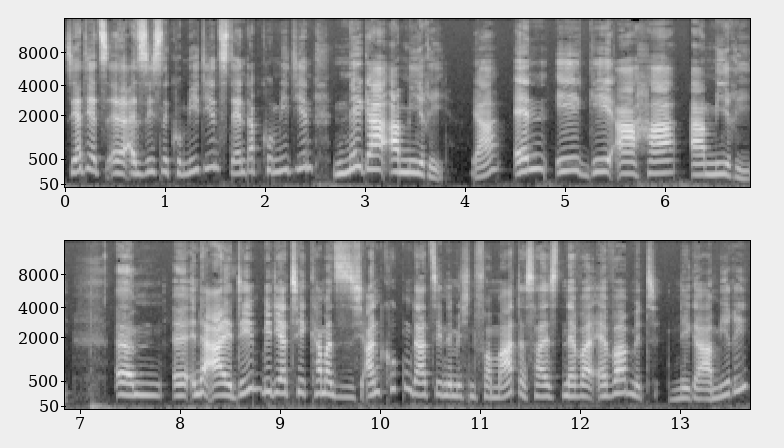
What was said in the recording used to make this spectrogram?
Sie hat jetzt, äh, also sie ist eine Comedian, Stand-up-Comedian, Nega Amiri. Ja, N-E-G-A-H Amiri. Ähm, äh, in der ARD-Mediathek kann man sie sich angucken. Da hat sie nämlich ein Format, das heißt Never Ever mit Nega Amiri.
